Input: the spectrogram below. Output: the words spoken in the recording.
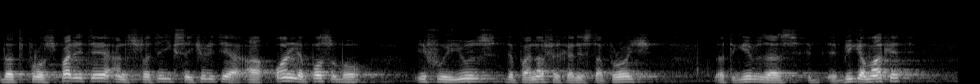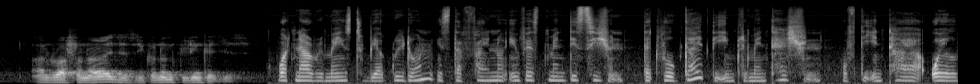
That prosperity and strategic security are only possible if we use the Pan-Africanist approach that gives us a, bigger market and rationalizes economic linkages. What now remains to be agreed on is the final investment decision that will guide the implementation of the entire oil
